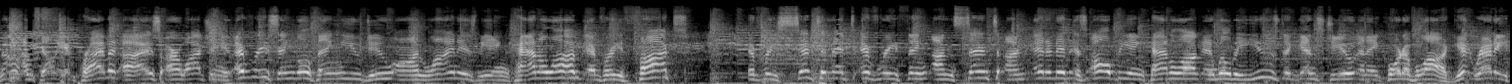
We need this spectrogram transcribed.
No, I'm telling you, private eyes are watching you. Every single thing you do online is being cataloged. Every thought, Every sentiment, everything unsent, unedited is all being cataloged and will be used against you in a court of law. Get ready.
